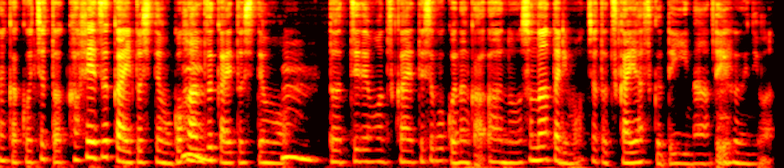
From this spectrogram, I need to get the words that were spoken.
なんかこうちょっとカフェ使いとしてもご飯使いとしてもうんどっちでも使えてすごくなんかあのそのあたりもちょっと使いやすくていいなっていうふうには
